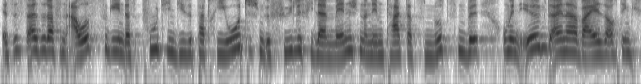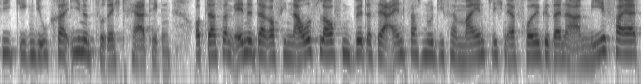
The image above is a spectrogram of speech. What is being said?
Es ist also davon auszugehen, dass Putin diese patriotischen Gefühle vieler Menschen an dem Tag dazu nutzen will, um in irgendeiner Weise auch den Krieg gegen die Ukraine zu rechtfertigen. Ob das am Ende darauf hinauslaufen wird, dass er einfach nur die vermeintlichen Erfolge seiner Armee feiert,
